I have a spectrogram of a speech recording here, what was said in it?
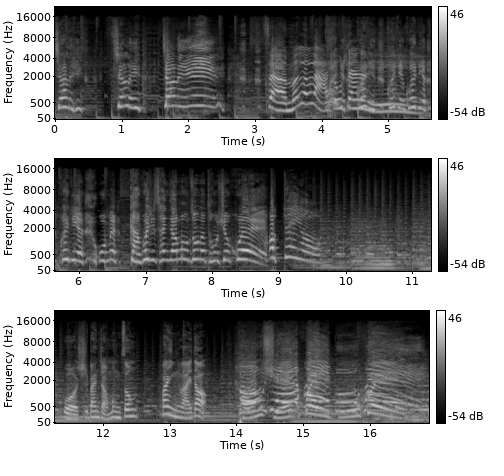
嘉玲，嘉玲，嘉玲，怎么了啦？东山里，快点，快点，快点，我们赶快去参加梦中的同学会。哦，对哦，我是班长梦宗，欢迎来到同学会不会？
